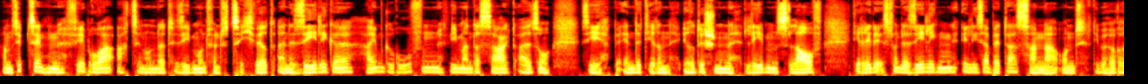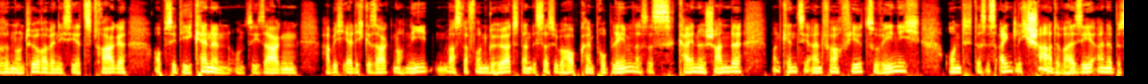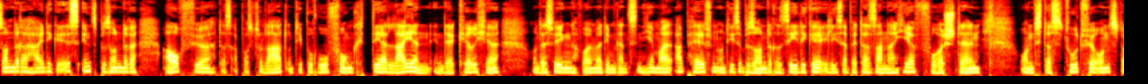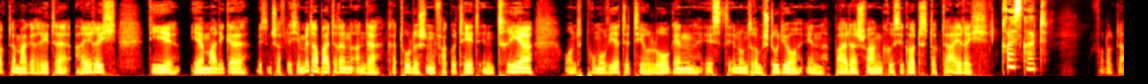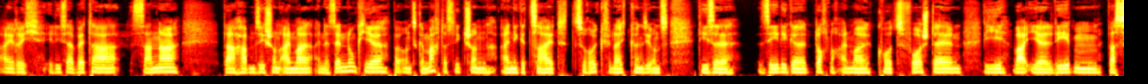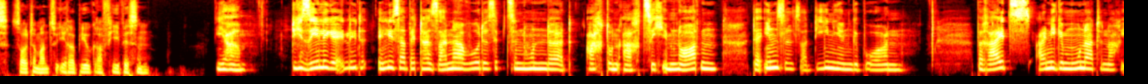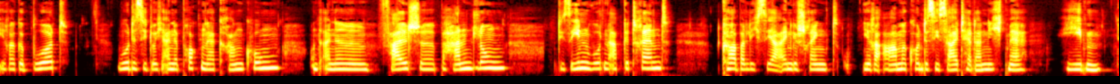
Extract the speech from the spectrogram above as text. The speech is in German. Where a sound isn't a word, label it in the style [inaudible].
Am 17. Februar 1857 wird eine Selige heimgerufen, wie man das sagt. Also sie beendet ihren irdischen Lebenslauf. Die Rede ist von der seligen Elisabetta Sanna. Und liebe Hörerinnen und Hörer, wenn ich Sie jetzt frage, ob Sie die kennen und Sie sagen, habe ich ehrlich gesagt noch nie was davon gehört, dann ist das überhaupt kein Problem das ist keine Schande. Man kennt sie einfach viel zu wenig und das ist eigentlich schade, weil sie eine besondere Heilige ist, insbesondere auch für das Apostolat und die Berufung der Laien in der Kirche. Und deswegen wollen wir dem Ganzen hier mal abhelfen und diese besondere selige Elisabetta Sanna hier vorstellen. Und das tut für uns Dr. Margarete Eirich, die ehemalige wissenschaftliche Mitarbeiterin an der Katholischen Fakultät in Trier und promovierte Theologin, ist in unserem Studio in Balderschwang. Grüße Gott, Dr. Eirich. Grüß Gott. Frau Dr. Eirich, Elisabetta Sanna, da haben Sie schon einmal eine Sendung hier bei uns gemacht. Das liegt schon einige Zeit zurück. Vielleicht können Sie uns diese Selige doch noch einmal kurz vorstellen. Wie war Ihr Leben? Was sollte man zu Ihrer Biografie wissen? Ja, die selige Elisabetta Sanna wurde 1788 im Norden der Insel Sardinien geboren. Bereits einige Monate nach ihrer Geburt wurde sie durch eine Pockenerkrankung und eine falsche Behandlung, die Sehnen wurden abgetrennt, körperlich sehr eingeschränkt. Ihre Arme konnte sie seither dann nicht mehr heben.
